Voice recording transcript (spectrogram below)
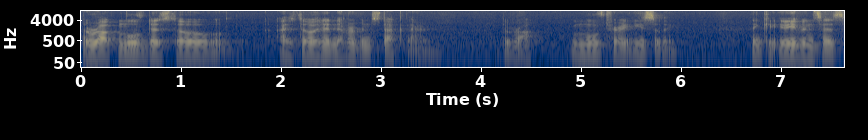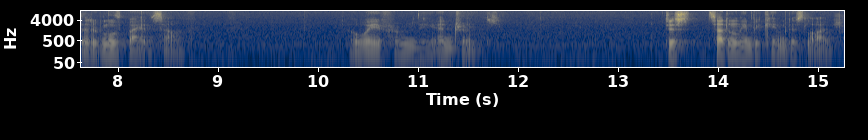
the rock moved as though as though it had never been stuck there. The rock moved very easily. I think it even says that it moved by itself, away from the entrance. Just suddenly became dislodged.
